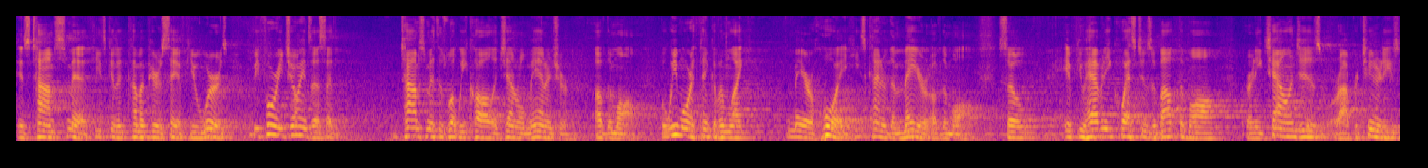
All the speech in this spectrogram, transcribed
is Tom Smith. He's going to come up here to say a few words. Before he joins us, I, Tom Smith is what we call a general manager of the mall, but we more think of him like Mayor Hoye. He's kind of the mayor of the mall. So if you have any questions about the mall or any challenges or opportunities,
